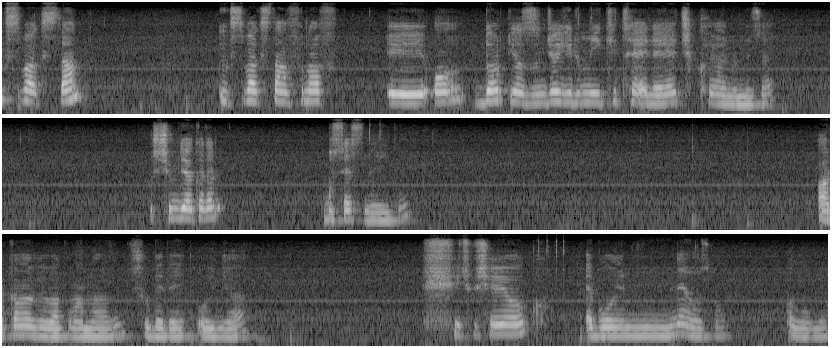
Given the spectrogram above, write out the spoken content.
Xbox'tan Xbox'tan FNAF e, o 4 yazınca 22 TL'ye çıkıyor önünüze. Şimdiye kadar bu ses neydi? Arkama bir bakmam lazım. Şu bebe oyuncağı. Şş, Hiçbir şey yok. E bu oyun ne o zaman? Allah Allah.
